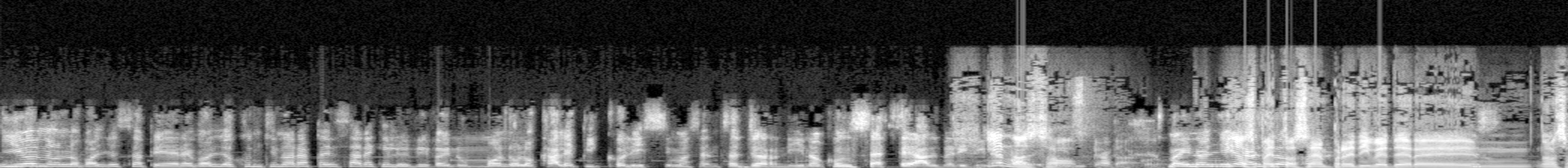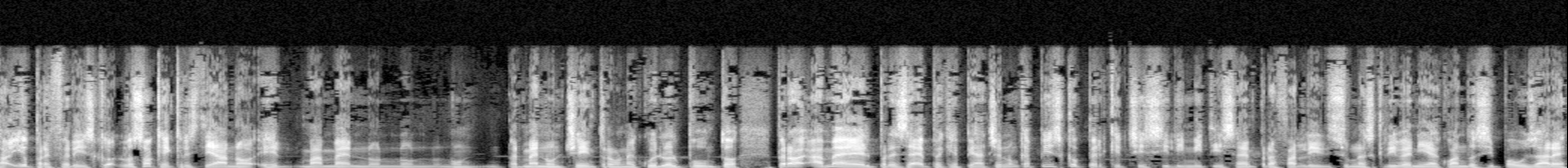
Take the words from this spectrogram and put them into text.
Io non lo voglio sapere, voglio continuare a pensare che lui viva in un monolocale piccolissimo senza giardino con sette alberi di Io Natale non so. Ma in ogni Io caso aspetto sempre di vedere, mh, non lo so, io preferisco, lo so che è cristiano, e, ma a me non, non- non- per me non c'entra, non è quello il punto, però a me è il presepe che piace, non capisco perché ci si limiti sempre a farli su una scrivania quando si può usare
